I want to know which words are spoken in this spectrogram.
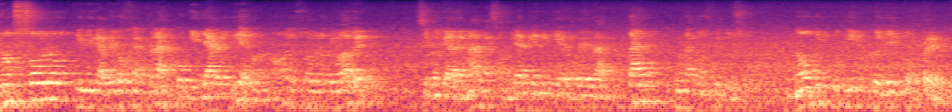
no solo tiene que haber hoja en blanco, que ya lo dieron, ¿no? eso es lo que va a haber, sino que además la Asamblea tiene que redactar una constitución, no discutir proyectos previos.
